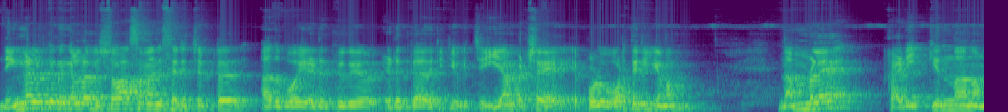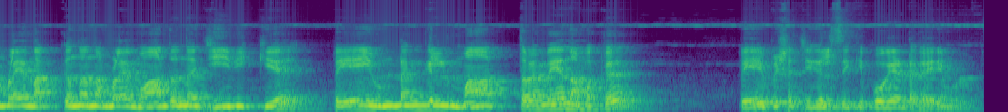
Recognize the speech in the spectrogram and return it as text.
നിങ്ങൾക്ക് നിങ്ങളുടെ വിശ്വാസം അനുസരിച്ചിട്ട് അത് പോയി എടുക്കുകയോ എടുക്കാതിരിക്കുകയോ ചെയ്യാം. പക്ഷേ എപ്പോഴും ഓർത്തിരിക്കണം നമ്മളെ കടിക്കുന്ന നമ്മളെ നക്കുന്ന നമ്മളെ മാന്തുന്ന ജീവിക്ക് പേയുണ്ടെങ്കിൽ മാത്രമേ നമുക്ക് പേവിഷ ചികിത്സയ്ക്ക് പോകേണ്ട കാര്യമുള്ളൂ.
